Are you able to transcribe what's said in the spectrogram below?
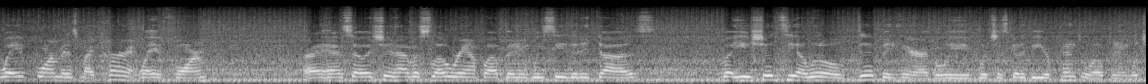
waveform is my current waveform. Right, and so it should have a slow ramp up and we see that it does. But you should see a little dip in here, I believe, which is going to be your pintle opening, which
